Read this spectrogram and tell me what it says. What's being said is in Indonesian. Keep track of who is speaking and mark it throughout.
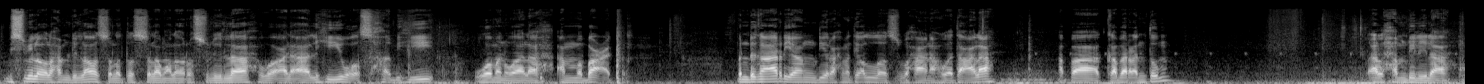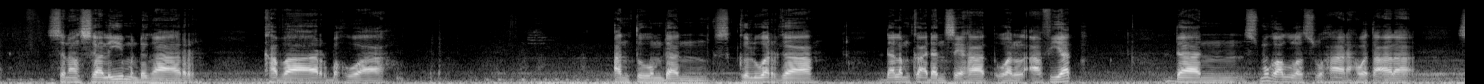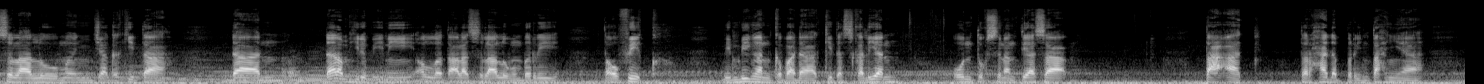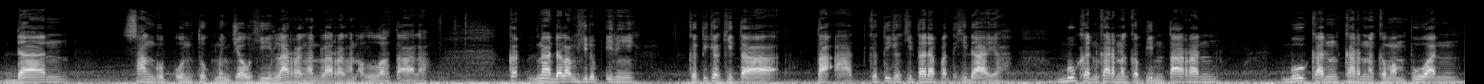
Speaker 1: Bismillah, alhamdulillah, wassalatu wassalamu ala rasulillah wa ala alihi wa ashabihi wa man walah. Amma ba'd. Pendengar yang dirahmati Allah subhanahu wa ta'ala Apa kabar antum? Alhamdulillah. Senang sekali mendengar kabar bahwa Antum dan keluarga dalam keadaan sehat walafiat. Dan semoga Allah subhanahu wa ta'ala selalu menjaga kita dan dalam hidup ini Allah taala selalu memberi taufik bimbingan kepada kita sekalian untuk senantiasa taat terhadap perintahnya dan sanggup untuk menjauhi larangan-larangan Allah taala. Karena dalam hidup ini ketika kita taat, ketika kita dapat hidayah bukan karena kepintaran, bukan karena kemampuan,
